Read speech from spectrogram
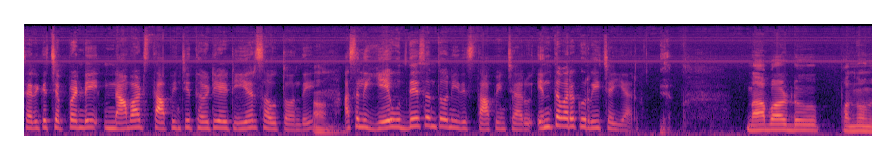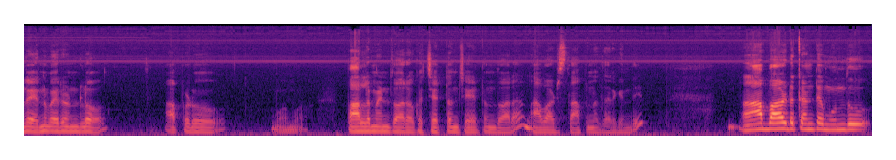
సరిగ్గా చెప్పండి నాబార్డ్ స్థాపించి థర్టీ ఎయిట్ ఇయర్స్ అవుతోంది. అసలు ఏ ఉద్దేశంతో ఇది స్థాపించారు? ఎంతవరకు రీచ్ అయ్యారు? నాబార్డు పంతొమ్మిది వందల ఎనభై రెండులో అప్పుడు పార్లమెంట్ ద్వారా ఒక చట్టం చేయటం ద్వారా నాబార్డు స్థాపన జరిగింది. నాబార్డు కంటే ముందు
